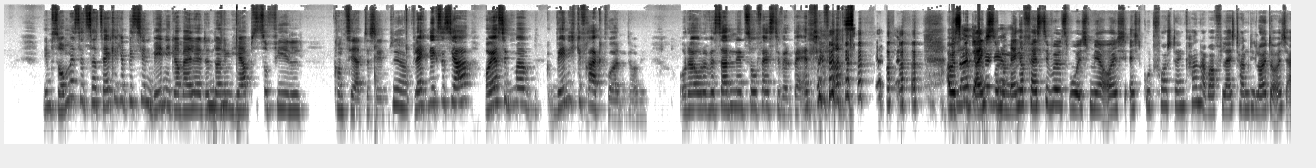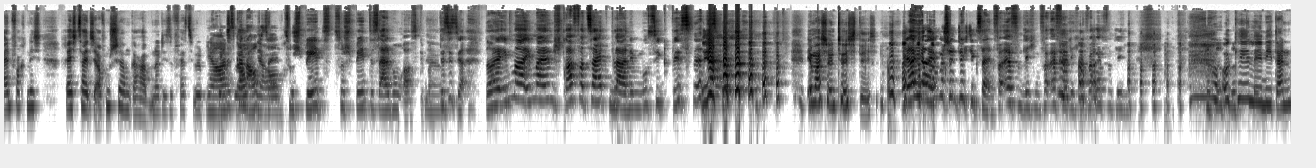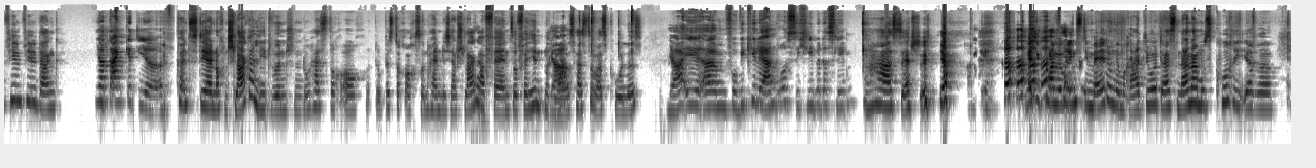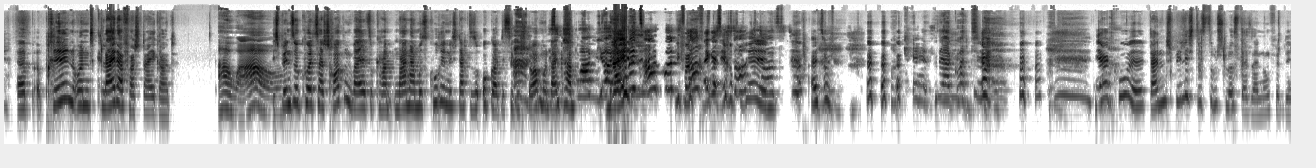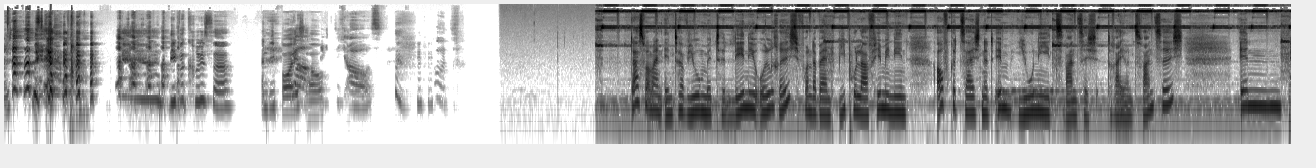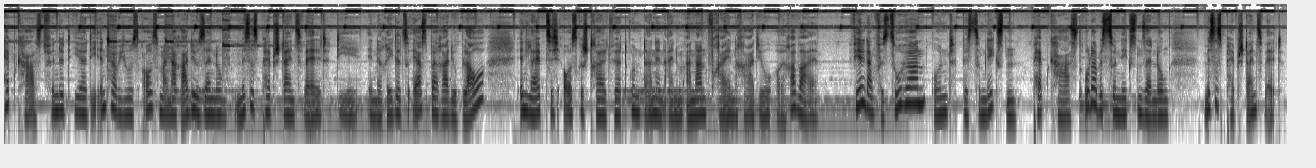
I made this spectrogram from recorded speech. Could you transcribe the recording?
Im Sommer ist jetzt tatsächlich ein bisschen weniger, weil halt dann im Herbst so viel Konzerte sind. Ja. Vielleicht nächstes Jahr. Heuer sind wir wenig gefragt worden, glaube ich. Oder, oder wir sind nicht so Festivalband. Ich weiß. Aber es Leute gibt eigentlich so eine Menge Festivals, wo ich mir euch echt gut vorstellen kann, aber vielleicht haben die Leute euch einfach nicht rechtzeitig auf dem Schirm gehabt, ne? Diese Festival ja, das kann auch ja sein. Zu spät, zu spät das Album rausgebracht. Ja. Das ist ja da immer, immer ein straffer Zeitplan im Musikbusiness. Ja. Immer schön tüchtig. ja, ja, immer schön tüchtig sein. Veröffentlichen, veröffentlichen, veröffentlichen. Okay, Leni, dann vielen, vielen Dank. Ja, danke dir. Könntest dir noch ein Schlagerlied wünschen. Du hast doch auch, du bist doch auch so ein heimlicher Schlagerfan, so für hinten Ja. raus. Hast du was Cooles? Ja, ich, ähm, von Vicky Leandros, ich liebe das Leben. Ah, sehr schön, ja. Okay. Heute kam übrigens die Meldung im Radio, dass Nana Muskuri ihre äh, Brillen und Kleider versteigert. Ah, wow. Ich bin so kurz erschrocken, weil so kam Nana Muskuri und ich dachte so, oh Gott, ist sie gestorben? Und dann Ist kam, gestorben? Ja, Nein, ich auch kurz die was ihre Brillen. Also, Okay, sehr gut. ja, cool. Dann spiele ich das zum Schluss der Sendung für dich. Liebe Grüße an die Boys ja, auch. richtig aus. Gut. Das war mein Interview mit Leni Ulrich von der Band Bipolar Feminin, aufgezeichnet im Juni 2023. In Pepcast findet ihr die Interviews aus meiner Radiosendung Mrs. Pepsteins Welt, die in der Regel zuerst bei Radio Blau in Leipzig ausgestrahlt wird und dann in einem anderen freien Radio eurer Wahl. Vielen Dank fürs Zuhören und bis zum nächsten Pepcast oder bis zur nächsten Sendung Mrs. Pepsteins Welt.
